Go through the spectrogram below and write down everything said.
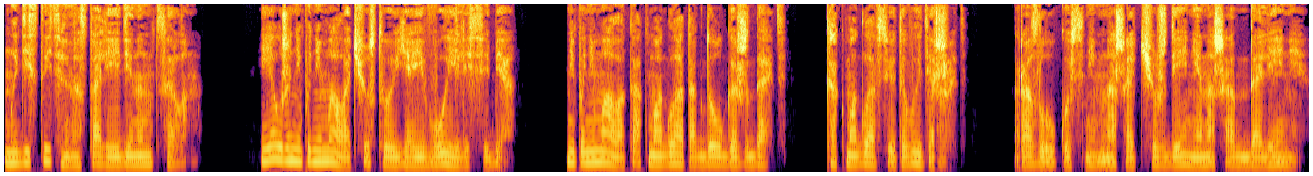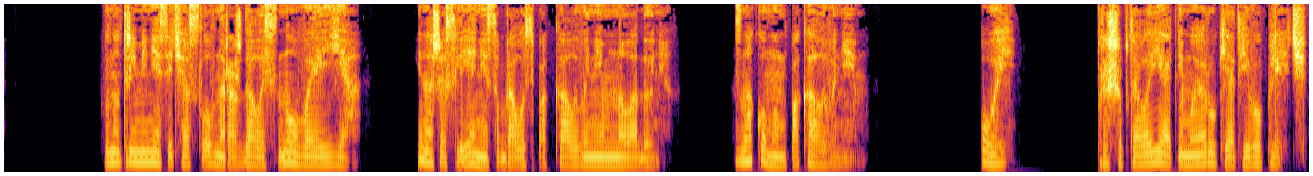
Мы действительно стали единым целым. Я уже не понимала, чувствую я его или себя. Не понимала, как могла так долго ждать, как могла все это выдержать разлуку с ним, наше отчуждение, наше отдаление. Внутри меня сейчас словно рождалось новое «я», и наше слияние собралось покалыванием на ладонях. Знакомым покалыванием. «Ой», — прошептала я, отнимая руки от его плеч.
